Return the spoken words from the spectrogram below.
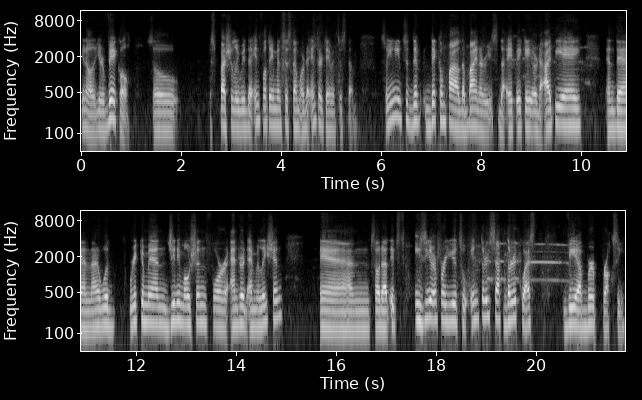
you know, your vehicle. So especially with the infotainment system or the entertainment system. So you need to de decompile the binaries, the APK or the IPA, and then I would recommend Genymotion for Android emulation, and so that it's easier for you to intercept the request via burp proxy.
